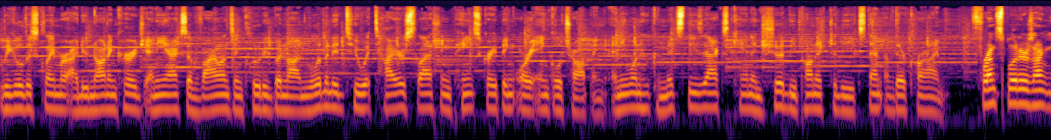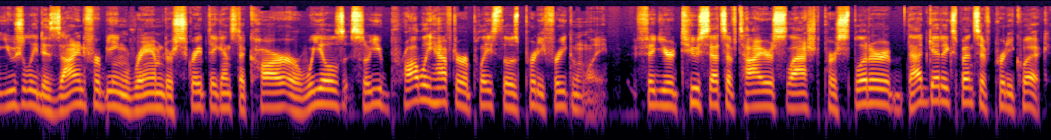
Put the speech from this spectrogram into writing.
Legal disclaimer, I do not encourage any acts of violence including but not limited to tire slashing, paint scraping, or ankle chopping. Anyone who commits these acts can and should be punished to the extent of their crime. Front splitters aren't usually designed for being rammed or scraped against a car or wheels, so you probably have to replace those pretty frequently figure two sets of tires slashed per splitter, that'd get expensive pretty quick.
